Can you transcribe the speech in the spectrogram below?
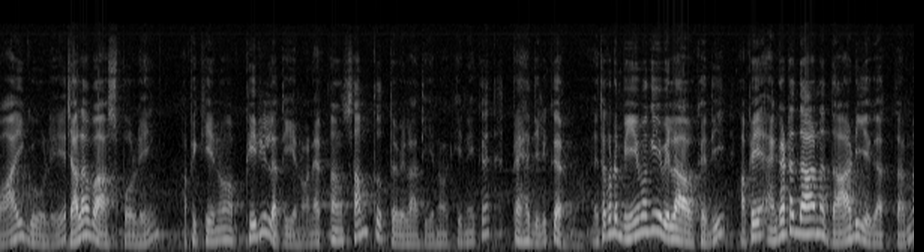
වායුගෝලයේ ජල වාෂ්ප වලින් අපි කියනවා පිරීලා තියෙනවා නැත්නම් සම්තුෂ්ත වෙලා තියෙනවා කියන එක පැහැදිලි කරනවා. එතකොට මේ වගේ වෙලාවකදී අපේ ඇඟට දාන දාඩිය ගත්තම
